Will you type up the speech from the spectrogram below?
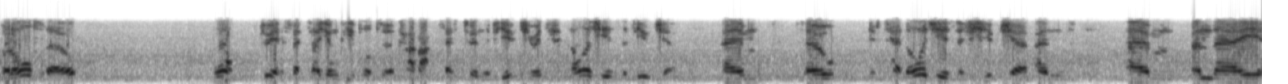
but also what do we expect our young people to have access to in the future? And technology is the future. Um, so if technology is the future and um, and they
